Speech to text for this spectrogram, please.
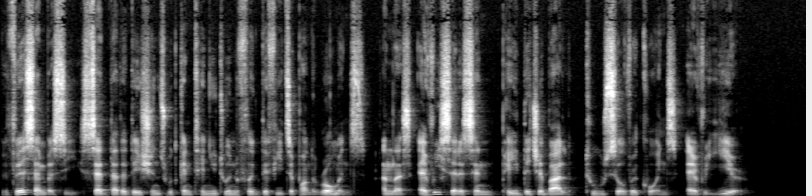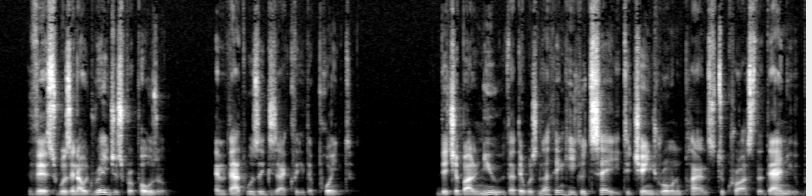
This embassy said that the Dacians would continue to inflict defeats upon the Romans unless every citizen paid Decebal two silver coins every year. This was an outrageous proposal, and that was exactly the point. Decebal knew that there was nothing he could say to change Roman plans to cross the Danube,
